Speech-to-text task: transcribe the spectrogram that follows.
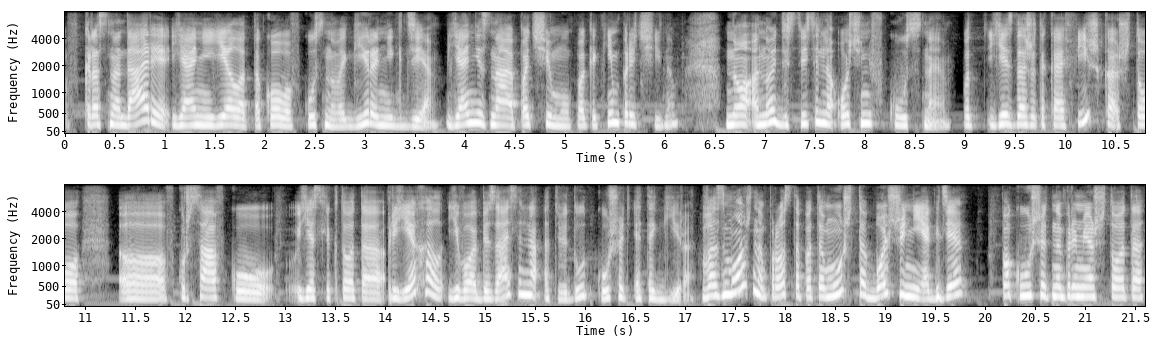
В Краснодаре я не ела такого вкусного гира нигде. Я не знаю почему, по каким причинам, но оно действительно очень вкусное. Вот есть даже такая фишка, что в Курсавку, если кто-то приехал, его обязательно отведут кушать это гира. Возможно, просто потому что больше негде покушать, например, что-то.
